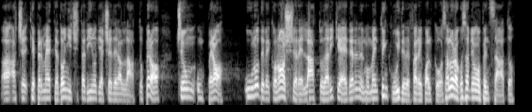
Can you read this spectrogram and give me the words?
uh, che permette ad ogni cittadino di accedere all'atto, però c'è un, un però uno deve conoscere l'atto da richiedere nel momento in cui deve fare qualcosa. Allora cosa abbiamo pensato?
